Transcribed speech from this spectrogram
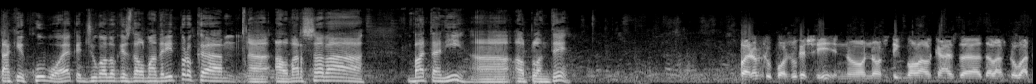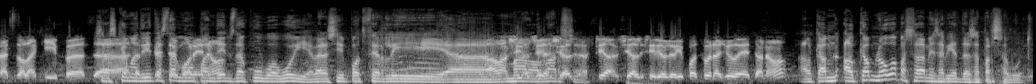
Take Kubo, eh, aquest jugador que és del Madrid, però que uh, el Barça va, va tenir uh, el planter. Bueno, suposo que sí. No, no estic molt al cas de, de les novetats de l'equip. Eh, Saps que Madrid està molt pendents de Cubo avui, a veure si pot fer-li uh, ah, mal sí, al Barça. Si, si, si, si, si li pot fer una ajudeta, no? El Camp, el Camp Nou va passar més aviat desapercebut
